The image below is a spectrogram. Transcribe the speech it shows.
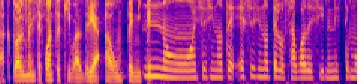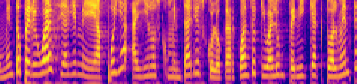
actualmente cuánto equivaldría a un penique? No, ese sí no te, ese sí no te lo sabo a decir en este momento. Pero igual, si alguien me apoya, ahí en los comentarios colocar cuánto equivale un penique actualmente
